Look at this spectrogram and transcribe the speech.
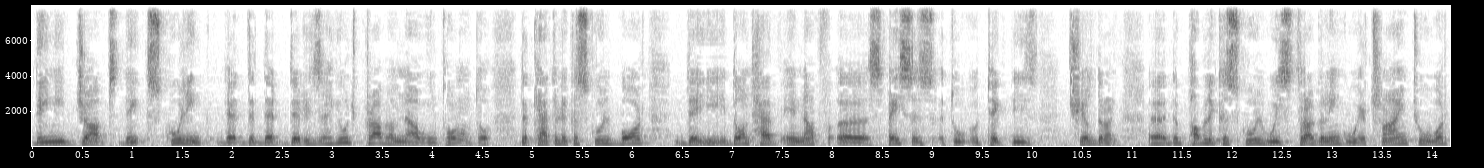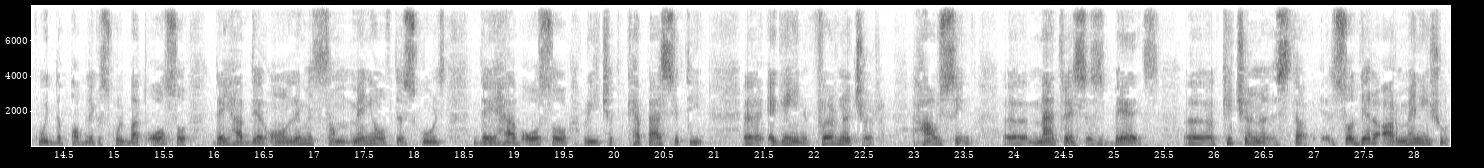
They need jobs, they, schooling. There, there, there is a huge problem now in Toronto. The Catholic School Board, they don't have enough uh, spaces to take these children. Uh, the public school, we're struggling. We're trying to work with the public school, but also they have their own limits. Some, many of the schools, they have also reached capacity. Uh, again, furniture, housing, uh, mattresses, beds, uh, kitchen stuff. So there are many issues.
